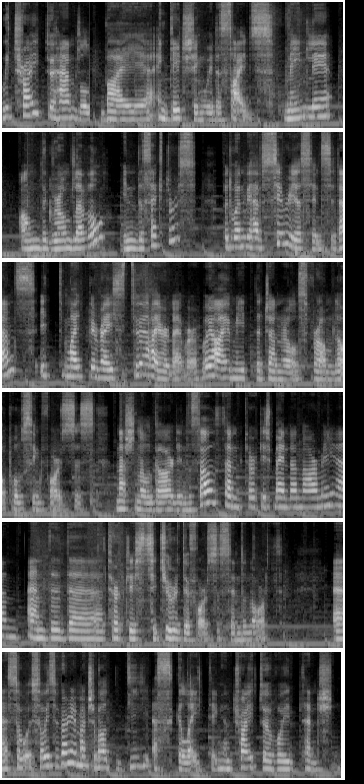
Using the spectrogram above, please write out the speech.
we try to handle by uh, engaging with the sides, mainly on the ground level in the sectors but when we have serious incidents, it might be raised to a higher level, where I meet the generals from the opposing forces, National Guard in the south and Turkish mainland army, and, and the, the Turkish security forces in the north. Uh, so, so it's very much about de-escalating and try to avoid tension.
